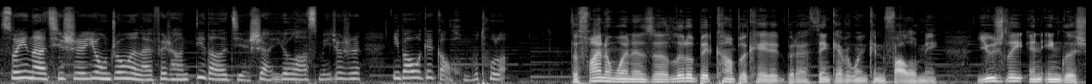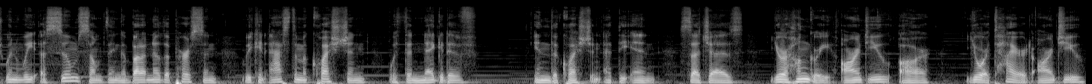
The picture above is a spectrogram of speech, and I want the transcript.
所以呢，其实用中文来非常地道的解释啊，you lost me 就是你把我给搞糊涂了。 The final one is a little bit complicated, but I think everyone can follow me. Usually in English, when we assume something about another person, we can ask them a question with the negative in the question at the end, such as, you're hungry, aren't you? Or you are tired, aren't you?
